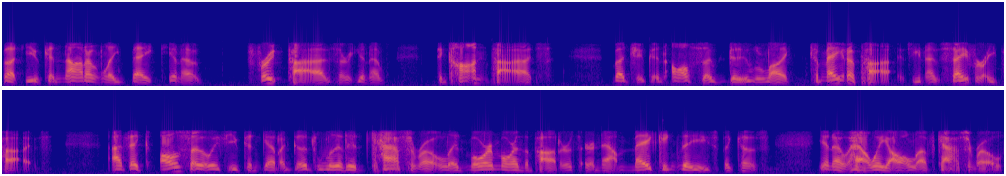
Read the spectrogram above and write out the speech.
But you can not only bake, you know, fruit pies or you know pecan pies, but you can also do like tomato pies, you know, savory pies. I think also if you can get a good lidded casserole, and more and more of the potters are now making these because, you know, how we all love casseroles.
